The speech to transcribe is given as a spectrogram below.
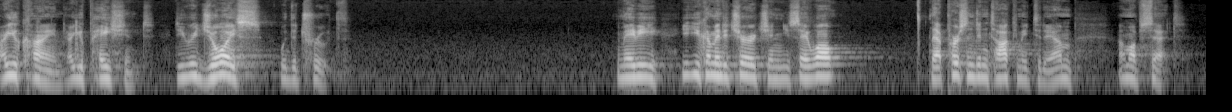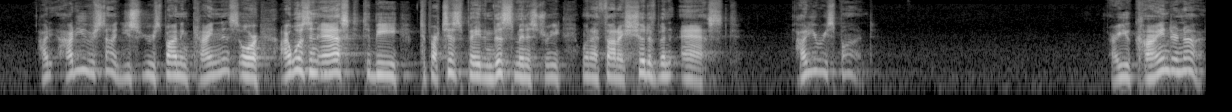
Are you kind? Are you patient? Do you rejoice with the truth? Maybe you come into church and you say, Well, that person didn't talk to me today. I'm, I'm upset. How, how do you respond? You respond in kindness? Or I wasn't asked to, be, to participate in this ministry when I thought I should have been asked. How do you respond? Are you kind or not?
